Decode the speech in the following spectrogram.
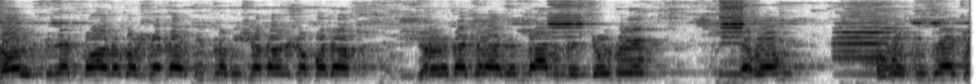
দল সিলেট মহানগর শাখার বিপ্লবী সাধারণ সম্পাদক, জননেতা জেলা ইমরান হোসেন চৌধুরী এবং উপস্থিত রয়েছেন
